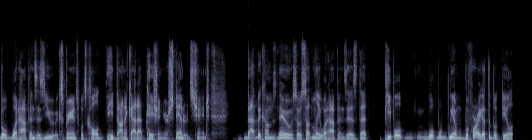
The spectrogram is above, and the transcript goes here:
what happens is you experience what's called hedonic adaptation. Your standards change. That becomes new. So suddenly what happens is that people, you know, before I got the book deal,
